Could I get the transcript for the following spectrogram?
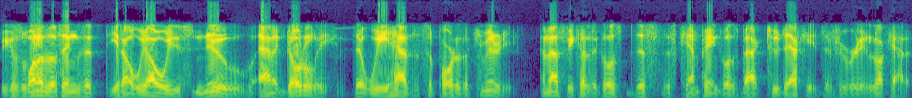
because one of the things that you know we always knew anecdotally that we had the support of the community, and that's because it goes this this campaign goes back two decades if you really look at it.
